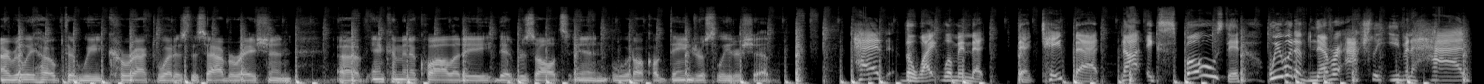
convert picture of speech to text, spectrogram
I really hope that we correct what is this aberration of income inequality that results in what I'll call dangerous leadership. Had the white woman that that taped that not exposed it, we would have never actually even had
